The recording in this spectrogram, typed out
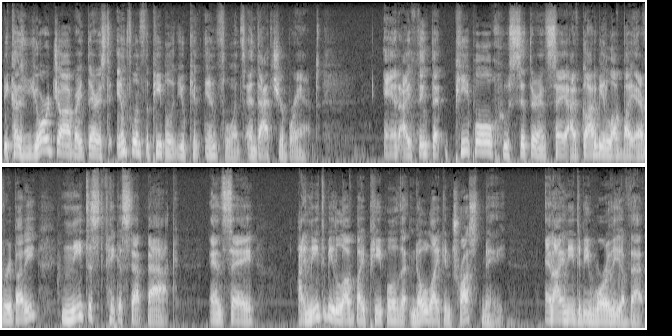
because your job right there is to influence the people that you can influence and that's your brand and i think that people who sit there and say i've got to be loved by everybody need to take a step back and say i need to be loved by people that know like and trust me and I need to be worthy of that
